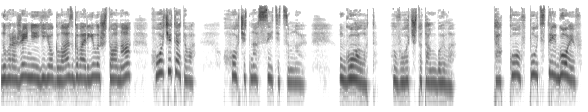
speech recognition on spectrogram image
но выражение ее глаз говорило, что она хочет этого, хочет насытиться мною. Голод, вот что там было. Таков путь Стригоев.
